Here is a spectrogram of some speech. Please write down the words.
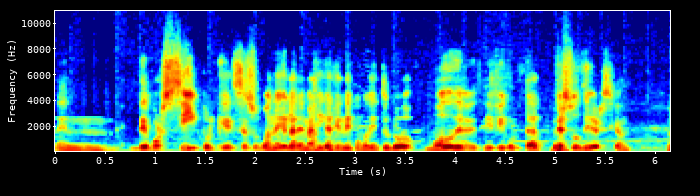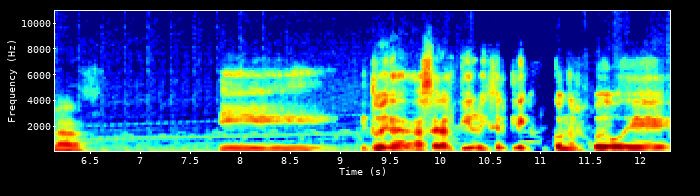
en- de por sí, porque se supone que la temática tiene como título modo de dificultad versus diversión. claro, Y, y tuve que hacer al tiro y hice el clic con el juego de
